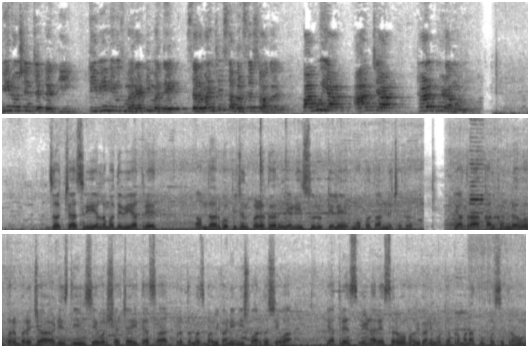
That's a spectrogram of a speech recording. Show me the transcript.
चटर्की टीव्ही न्यूज मराठीमध्ये सर्वांचे सहर्ष स्वागत. पाहूया आजच्या ठळक घडामोडी. जतच्या श्री यल्लमादेवी यात्रेत आमदार गोपीचंद पळकर यांनी सुरू केले मोफत अन्नछत्र. यात्रा कालखंड व परंपरेच्या अडीच तीनशे वर्षाच्या इतिहासात प्रथमच भाविकांनी निस्वार्थ सेवा यात्रेस येणारे सर्व भाविकांनी मोठ्या प्रमाणात उपस्थित राहून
